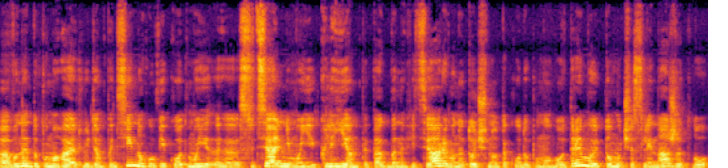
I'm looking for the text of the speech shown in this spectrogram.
е, вони допомагають людям пенсійного віку. От мої е, соціальні мої клієнти, так, бенефіціари, вони точно таку допомогу отримують, в тому числі на житло.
